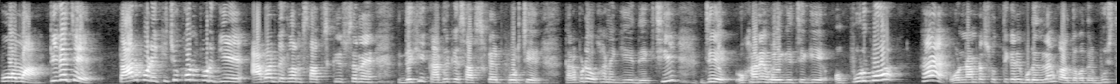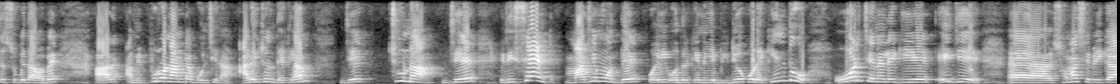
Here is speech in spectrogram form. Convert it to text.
পোমা, ঠিক আছে? তারপরে কিছুক্ষণ পর গিয়ে আবার দেখলাম সাবস্ক্রিপশানে দেখি কাদেরকে সাবস্ক্রাইব করছে। তারপরে ওখানে গিয়ে দেখছি যে ওখানে হয়ে গেছে গিয়ে অপূর্ব। হ্যাঁ ওর নামটা সত্যিকারই বলে দিলাম, কারণ তোমাদের বুঝতে সুবিধা হবে। আর আমি পুরো নামটা বলছি না, আরেকজন দেখলাম যে চুনা, যে রিসেন্ট মাঝে মধ্যে ওই ওদেরকে নিয়ে ভিডিও করে, কিন্তু ওর চ্যানেলে গিয়ে এই যে সমাজসেবিকা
